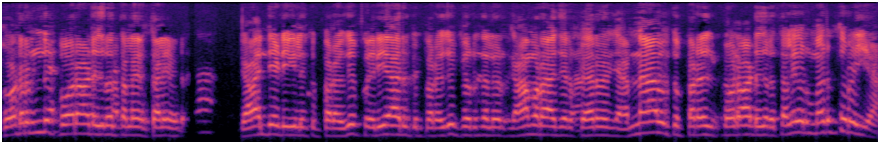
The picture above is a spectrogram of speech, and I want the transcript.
தொடர்ந்து போராடுகிற தலை தலைவர். காந்தியடிகளுக்கு பிறகு பெரியாருக்கு பிறகு பெருந்தலைவர் காமராஜர் பேரறிஞர் அண்ணாவுக்கு பிறகு போராடுகிற தலைவர் மருத்துவரையா?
